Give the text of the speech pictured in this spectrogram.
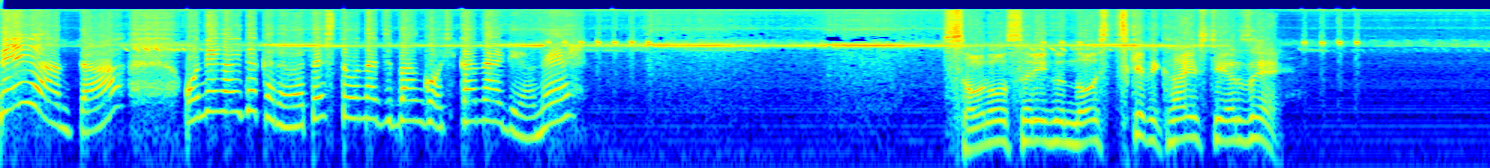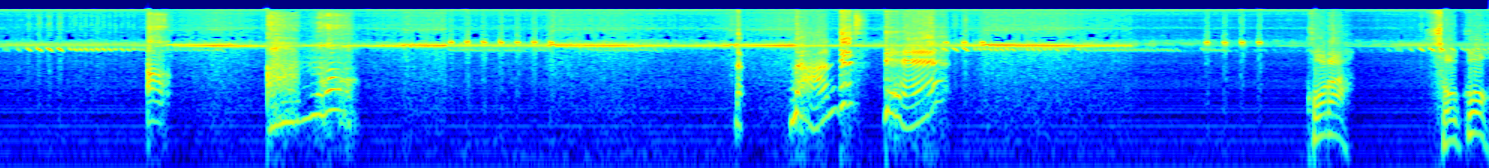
ねえあんた、お願いだから私と同じ番号引かないでよね。そのセリフのしつけて返してやるぜ。あの、な、なんですって？こらそこ。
